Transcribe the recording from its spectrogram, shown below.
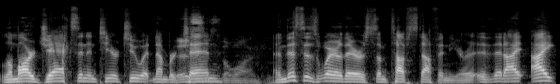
Lamar Jackson in tier two at number This ten. is the one. And this is where there's some tough stuff in here eh, that I, I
